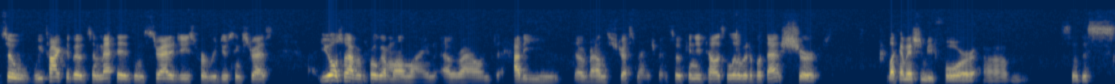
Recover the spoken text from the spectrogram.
So we talked about some methods and strategies for reducing stress. You also have a program online around how do you around stress management. So can you tell us a little bit about that? Sure. Like I mentioned before, um, so this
